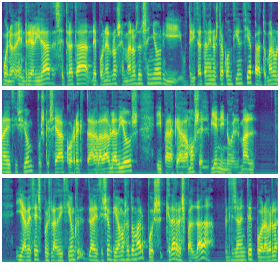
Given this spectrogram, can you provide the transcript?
Bueno, en realidad se trata de ponernos en manos del Señor y utilizar también nuestra conciencia para tomar una decisión pues que sea correcta, agradable a Dios y para que hagamos el bien y no el mal. Y a veces pues la decisión, la decisión que íbamos a tomar pues queda respaldada precisamente por haberla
